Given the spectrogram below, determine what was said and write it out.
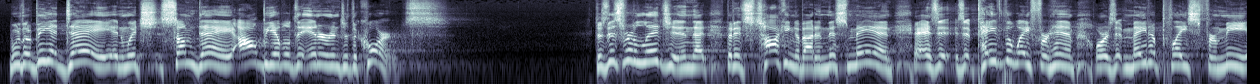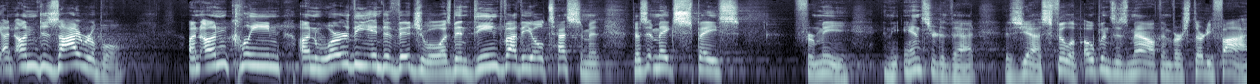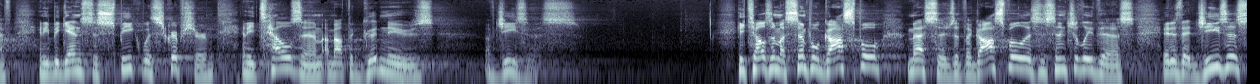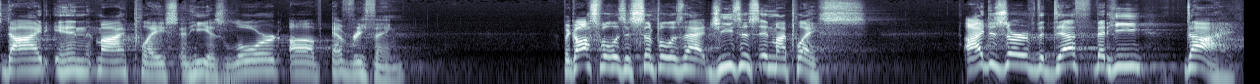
Will there be a day in which someday I'll be able to enter into the courts? Does this religion that, that it's talking about in this man, is it, is it paved the way for him, or is it made a place for me, an undesirable, an unclean, unworthy individual has been deemed by the Old Testament? Does it make space for me? And the answer to that is yes. Philip opens his mouth in verse 35 and he begins to speak with Scripture and he tells him about the good news of Jesus. He tells him a simple gospel message that the gospel is essentially this it is that Jesus died in my place and he is Lord of everything. The gospel is as simple as that Jesus in my place. I deserve the death that he died.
